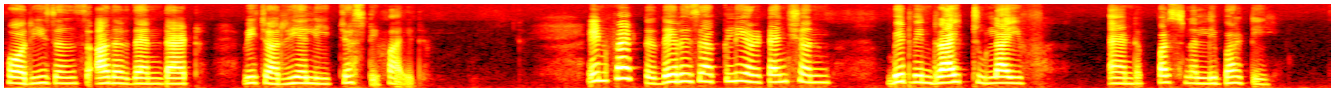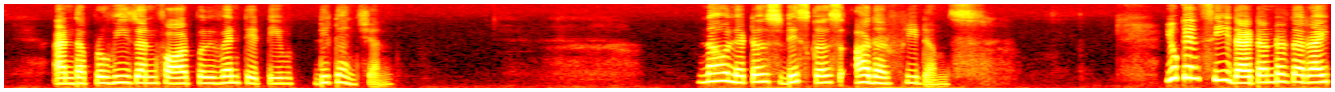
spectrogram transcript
for reasons other than that which are really justified. In fact, there is a clear tension between right to life and personal liberty and the provision for preventative detention. Now, let us discuss other freedoms. You can see that under the right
